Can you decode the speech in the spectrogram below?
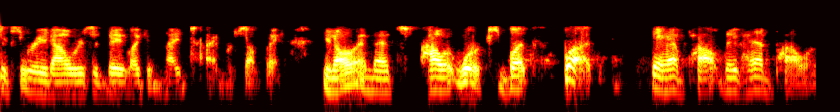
six or eight hours a day like at nighttime or something you know and that's how it works. But but they have power they've had power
